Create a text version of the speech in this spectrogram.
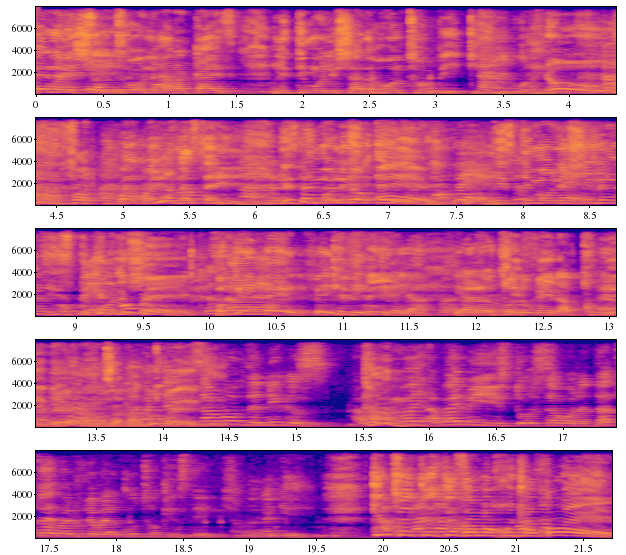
That's the question. So, Mara guys, let demolish the whole topic. If you want. No. One thought. Why, why understand? He's demolishing. He's demolishing. He's demolishing. back. okay fade fade Okay, fade fade. yeah yeah Okay, no fade. Akuqhubeke. Akuqhubeke. Some of the niggas, abayibi story sa bona. That's why ba dule ba le ko talking stage. Abana ke- Ke ntho e ke ke zama go tla ko wena.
